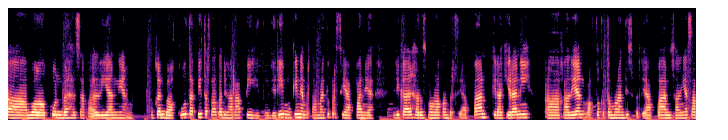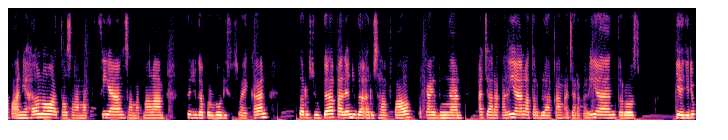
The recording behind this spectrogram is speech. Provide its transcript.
Uh, walaupun bahasa kalian yang bukan baku tapi tertata dengan rapi gitu. Jadi mungkin yang pertama itu persiapan ya. Jadi kalian harus melakukan persiapan. Kira-kira nih uh, kalian waktu ketemu nanti seperti apa misalnya sapaannya halo atau selamat siang selamat malam itu juga perlu disesuaikan. Terus juga kalian juga harus hafal terkait dengan acara kalian, latar belakang acara kalian, terus ya jadi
